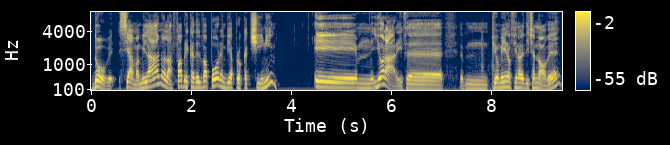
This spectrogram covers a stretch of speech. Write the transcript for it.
dove siamo a Milano alla Fabbrica del Vapore in via Procaccini e mm, gli orari eh, mm, più o meno fino alle 19?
